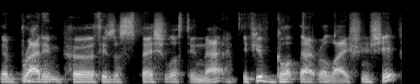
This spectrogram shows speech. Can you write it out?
you know, Brad in Perth is a specialist in that. If you've got that relationship,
